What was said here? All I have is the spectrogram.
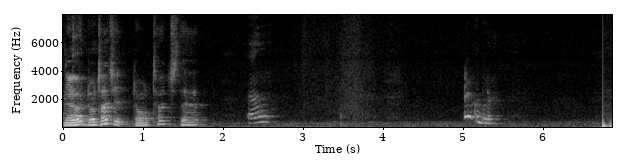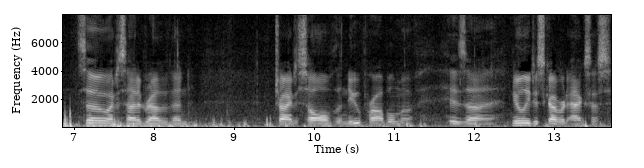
No, don't touch it. Don't touch that. So I decided rather than trying to solve the new problem of his uh, newly discovered access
